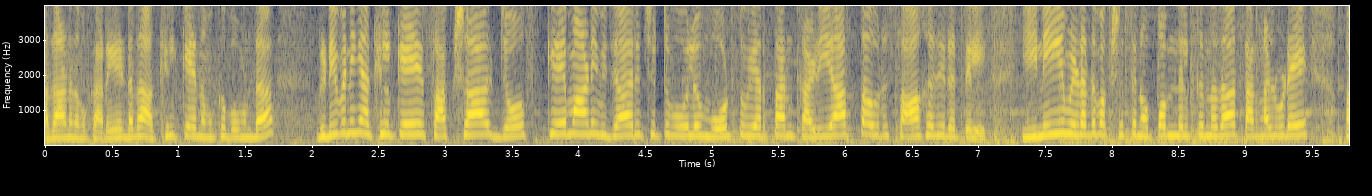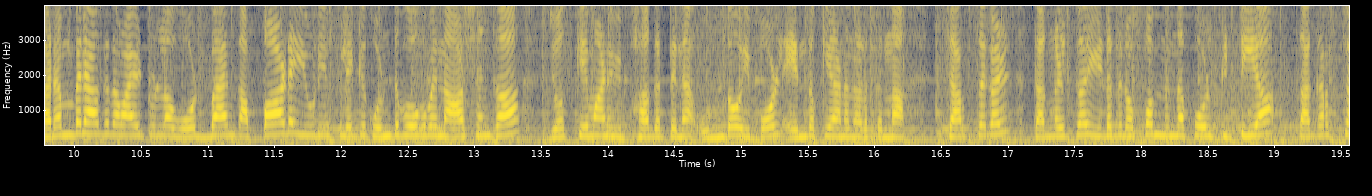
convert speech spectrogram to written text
അതാണ് നമുക്ക് അറിയേണ്ടത്. അഖിൽ കെ നമുക്ക് പോകുന്നുണ്ട് ഗുഡ് ഈവനിങ് അഖിൽ കെ. സാക്ഷാൽ ജോസ് കെ മാണി വിചാരിച്ചിട്ട് പോലും വോട്ട് ഉയർത്താൻ കഴിയാത്ത ഒരു സാഹചര്യത്തിൽ ഇനിയും ഇടതുപക്ഷത്തിനൊപ്പം നിൽക്കുന്നത് തങ്ങളുടെ പരമ്പരാഗതമായിട്ടുള്ള വോട്ട് ബാങ്ക് അപ്പാടെ യു ഡി എഫിലേക്ക് കൊണ്ടുപോകുമെന്ന ആശങ്ക ജോസ് കെ മാണി വിഭാഗത്തിന് ഉണ്ടോ ഇപ്പോൾ? എന്തൊക്കെയാണ് നടക്കുന്ന ചർച്ചകൾ? തങ്ങൾക്ക് ഇടതിനൊപ്പം നിന്നപ്പോൾ കിട്ടിയ തകർച്ച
